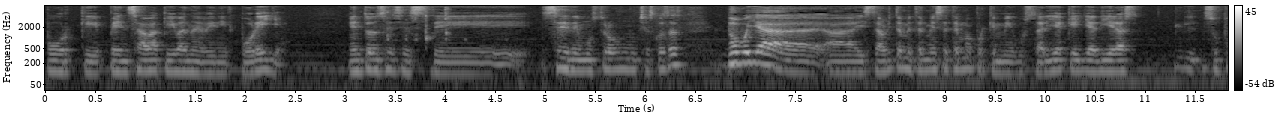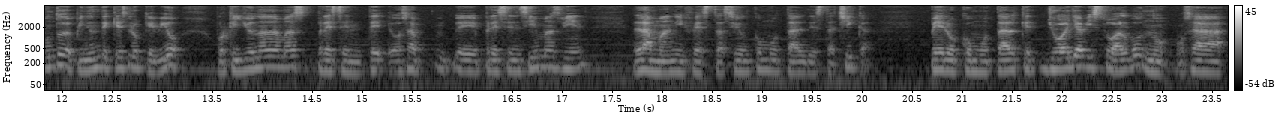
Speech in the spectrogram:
porque pensaba que iban a venir por ella entonces, este, se demostró muchas cosas. No voy a, a este, ahorita meterme en ese tema porque me gustaría que ella diera su punto de opinión de qué es lo que vio. Porque yo nada más presenté, o sea, eh, presencié más bien la manifestación como tal de esta chica. Pero como tal que yo haya visto algo, no. O sea,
